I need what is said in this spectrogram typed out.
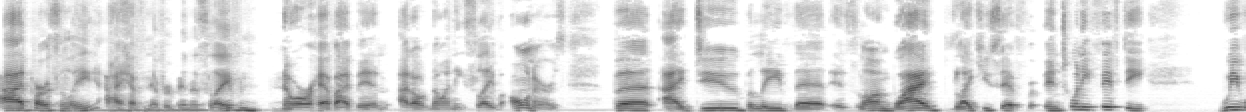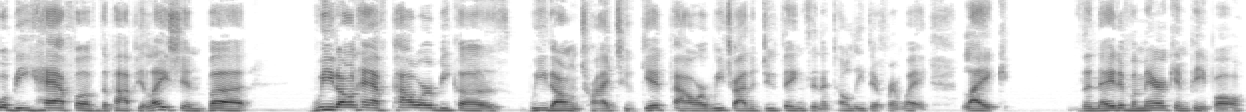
I personally, I have never been a slave, nor have I been, I don't know any slave owners, but I do believe that as long, why, like you said, in 2050, we will be half of the population, but we don't have power because we don't try to get power. We try to do things in a totally different way. Like the Native American people,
